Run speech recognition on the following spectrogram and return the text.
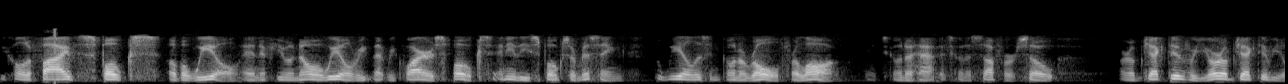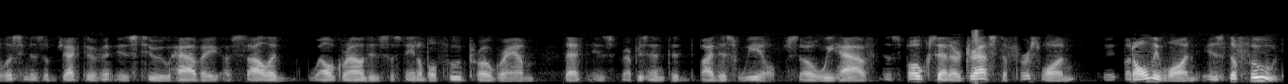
we call it five spokes of a wheel. And if you know a wheel re- that requires spokes, any of these spokes are missing, the wheel isn't going to roll for long. It's going to it's going to suffer. So our objective or your objective, your listener's objective is to have a, a solid, well-grounded, sustainable food program that is represented by this wheel. So we have the spokes that are addressed. The first one, but only one, is the food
